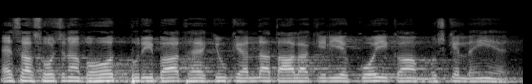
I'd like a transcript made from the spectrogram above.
ایسا سوچنا بہت بری بات ہے کیونکہ اللہ تعالیٰ کے لیے کوئی کام مشکل نہیں ہے۔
